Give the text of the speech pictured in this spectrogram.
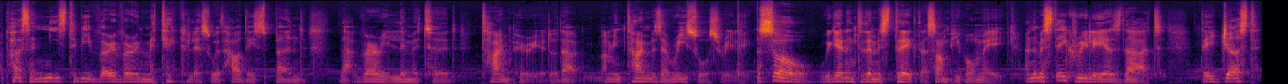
A person needs to be very, very meticulous with how they spend that very limited time period or that, I mean, time is a resource really. So we get into the mistake that some people make. And the mistake really is that they just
